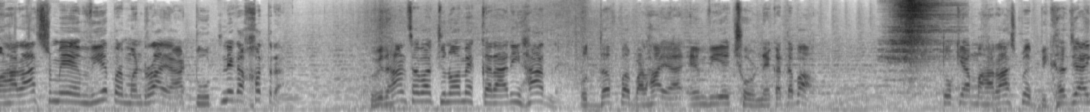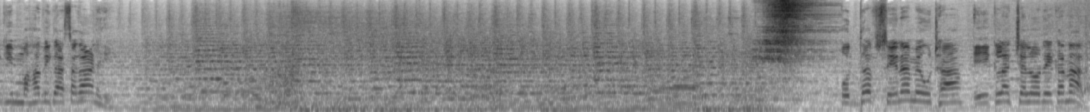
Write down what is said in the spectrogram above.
महाराष्ट्र में एमवीए पर मंडराया टूटने का खतरा। विधानसभा चुनाव में करारी हार ने उद्धव पर बढ़ाया एमवीए छोड़ने का दबाव। तो क्या महाराष्ट्र में बिखर जाएगी महाविकास अघाड़ी उद्धव सेना में उठा एकला चलो रे का नारा।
